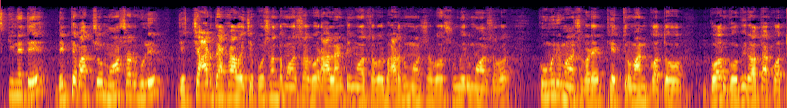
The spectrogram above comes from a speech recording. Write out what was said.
স্ক্রিনেতে দেখতে পাচ্ছ মহাসাগরগুলির যে চার্ট দেখা হয়েছে, প্রশান্ত মহাসাগর, আটলান্টিক মহাসাগর, ভারত মহাসাগর, সুমেরু মহাসাগর কুমেরু মহাসাগরের ক্ষেত্রমান কত, গড় গভীরতা কত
